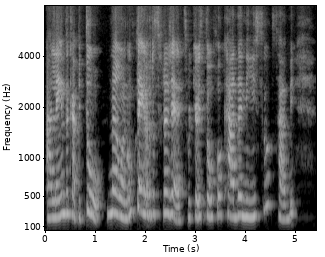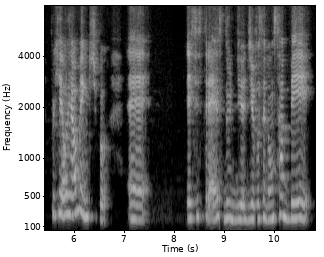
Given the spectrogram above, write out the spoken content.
além do Capitu, não, eu não tenho outros projetos, porque eu estou focada nisso, sabe? Porque eu realmente, tipo, é, esse estresse do dia a dia, você não saber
